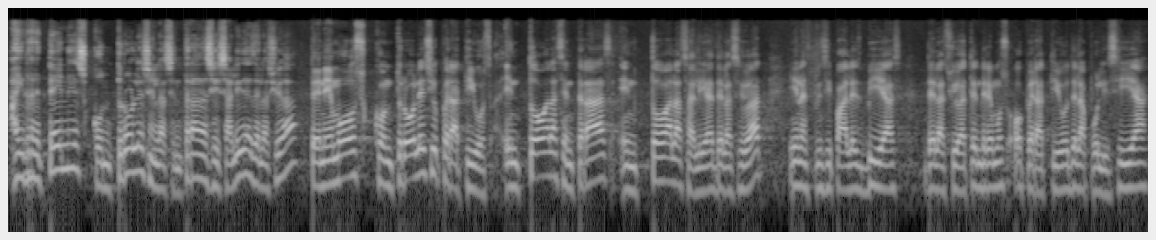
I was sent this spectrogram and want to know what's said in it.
¿Hay retenes, controles en las entradas y salidas de la ciudad? Tenemos controles y operativos en todas las entradas, en todas las salidas de la ciudad y en las principales vías de la ciudad tendremos operativos de la policía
